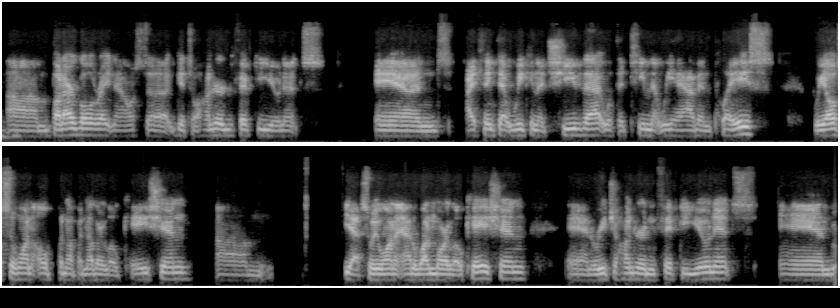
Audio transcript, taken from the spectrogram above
Mm-hmm. Um, but our goal right now is to get to 150 units. And I think that we can achieve that with the team that we have in place. We also want to open up another location. Um, yeah, so we want to add one more location and reach 150 units. And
